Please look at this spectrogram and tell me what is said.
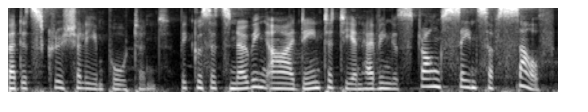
but it's crucially important because it's knowing our identity and having a strong sense of self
